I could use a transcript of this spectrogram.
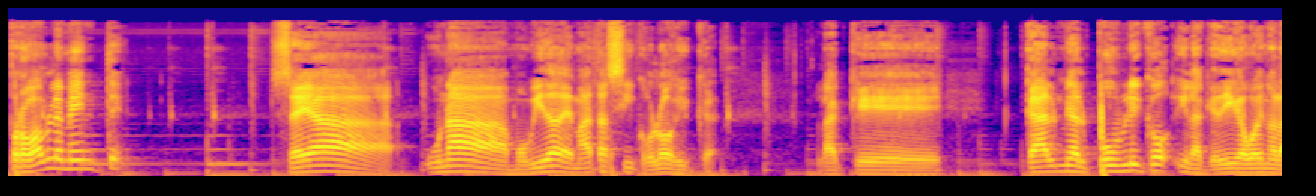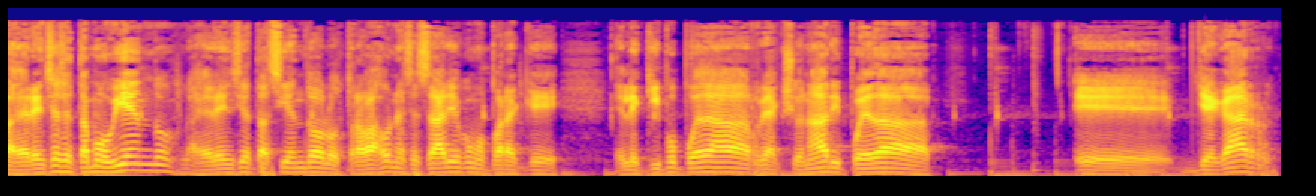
Probablemente sea una movida de mata psicológica la que calme al público y la que diga, bueno, la gerencia se está moviendo, la gerencia está haciendo los trabajos necesarios como para que el equipo pueda reaccionar y pueda eh, llegar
